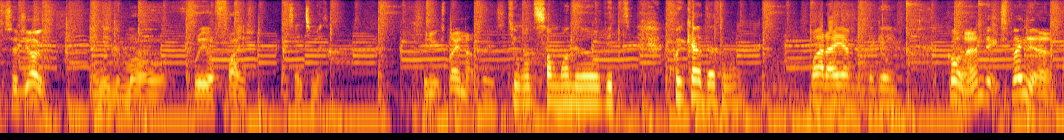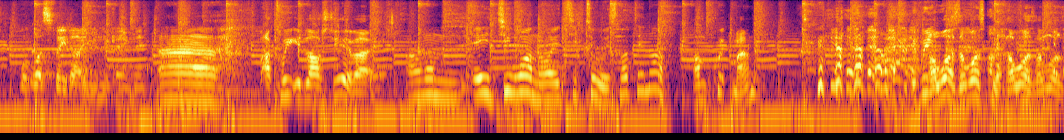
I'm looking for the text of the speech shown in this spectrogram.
It's a joke. I need more three or five centimeters. Can you explain that, please? Do You want someone a little bit quicker than what I am in the game. Go on, Andy, explain it then. What, what speed are you in the game then? Uh, I tweeted last year about it. I'm on 81 or 82, it's not enough. I'm quick, man. I was, I was quick, I was, I was.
